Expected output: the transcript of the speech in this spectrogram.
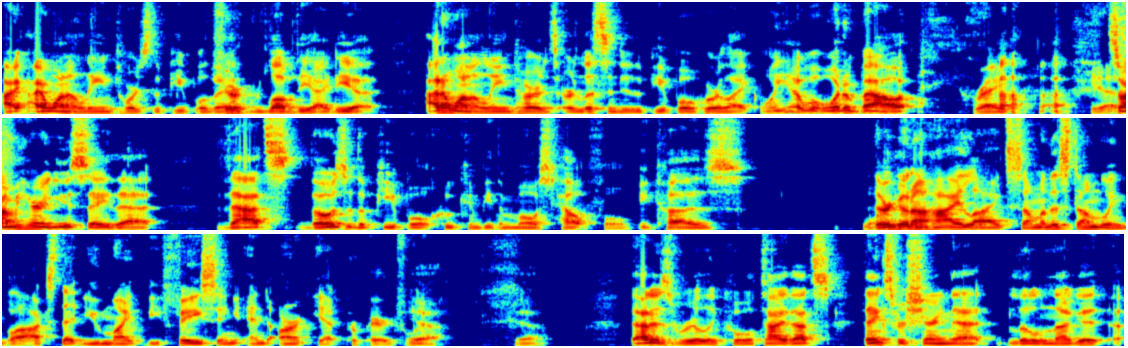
I, I want to lean towards the people that Sure. love the idea. I don't want to lean towards or listen to the people who are like, well, yeah, well, what about? Right. Yes. So I'm hearing you say that that's those are the people who can be the most helpful because They're going to highlight some of the stumbling blocks that you might be facing and aren't yet prepared for. Yeah, yeah, that is really cool, Ty. That's thanks for sharing that little nugget uh,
